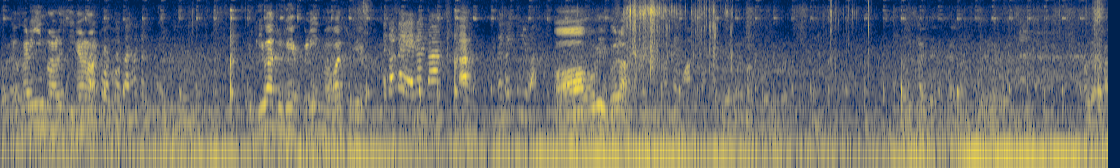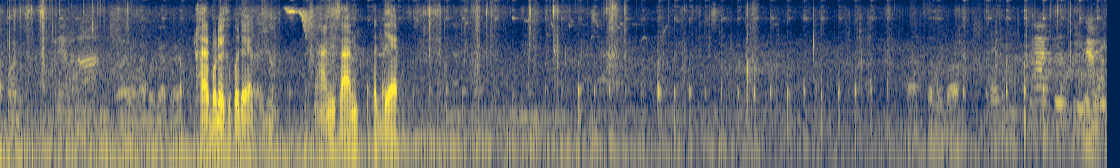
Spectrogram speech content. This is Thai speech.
ได้ยินมาแล้วสีแน่นอนพี่ว่าสุเทพก็ได้ยินมาว่าสุเทพไอ้ต้องแต่นั่นบ้างอะไม่ค่อยซื้อว่ะอ๋อผมมีเพื่อนหรอขาดบ่ได้คือปลาแดกอาหารอีสานปลาแดก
